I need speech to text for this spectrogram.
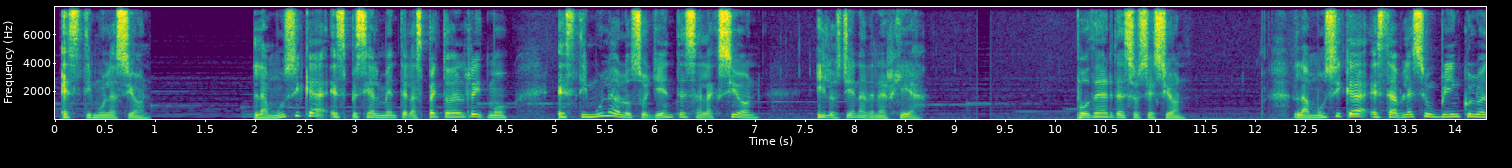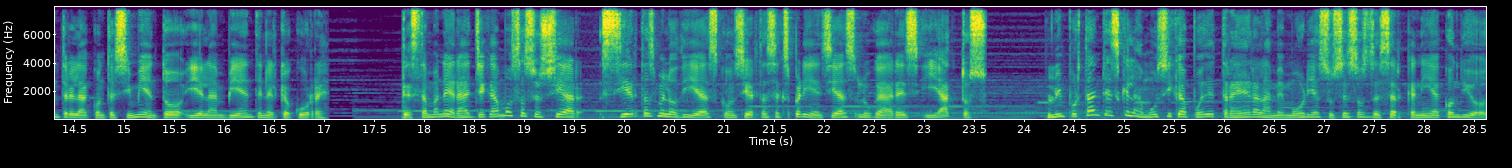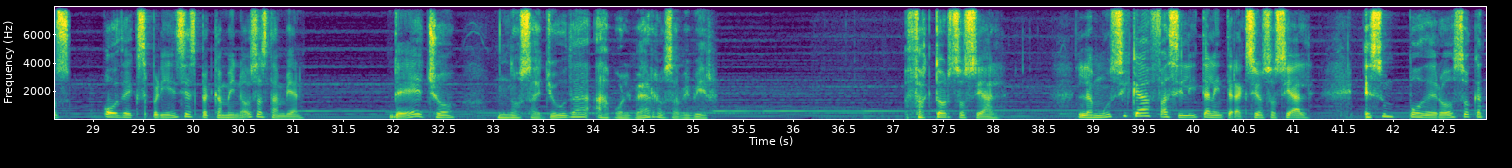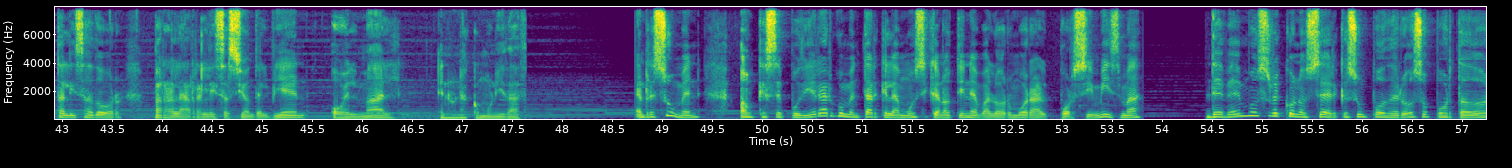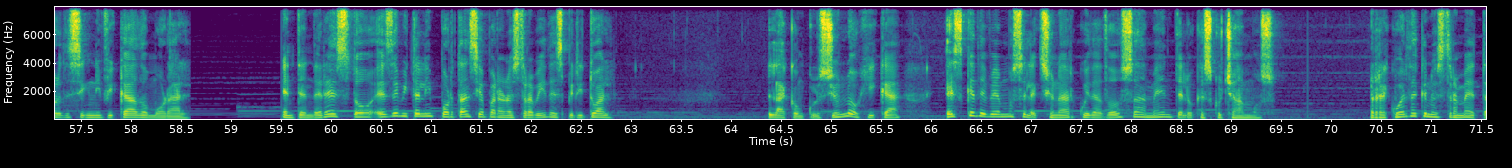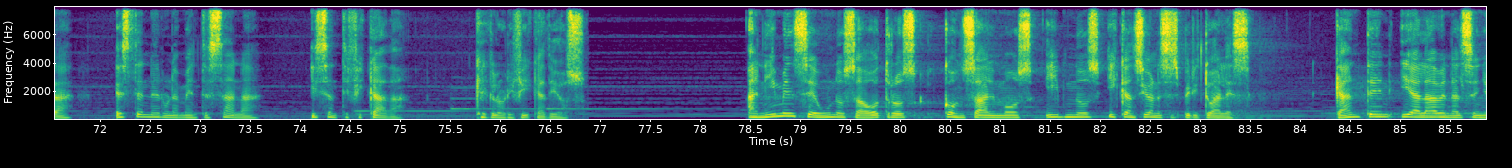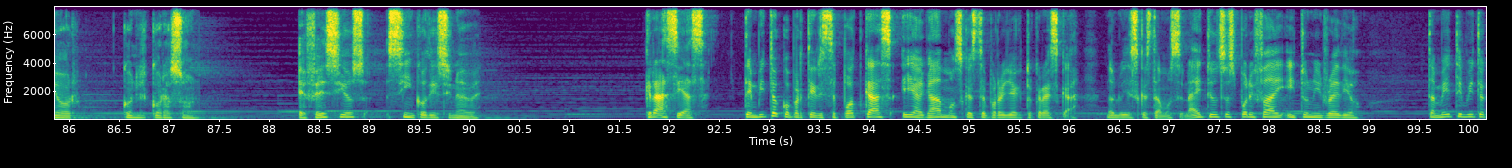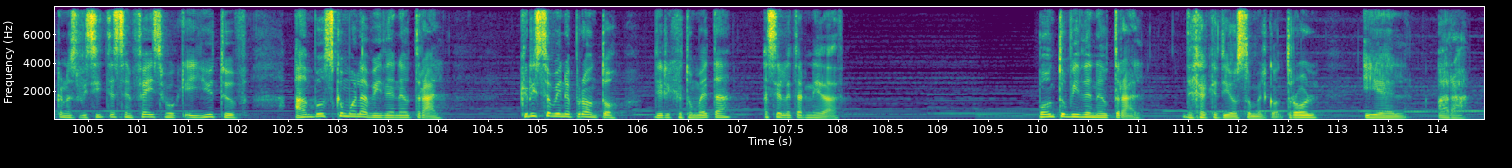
Estimulación. La música, especialmente el aspecto del ritmo, estimula a los oyentes a la acción y los llena de energía. Poder de asociación. La música establece un vínculo entre el acontecimiento y el ambiente en el que ocurre. De esta manera llegamos a asociar ciertas melodías con ciertas experiencias, lugares y actos. Lo importante es que la música puede traer a la memoria sucesos de cercanía con Dios o de experiencias pecaminosas también. De hecho, nos ayuda a volverlos a vivir. Factor social. La música facilita la interacción social. Es un poderoso catalizador para la realización del bien o el mal en una comunidad. En resumen, aunque se pudiera argumentar que la música no tiene valor moral por sí misma, debemos reconocer que es un poderoso portador de significado moral. Entender esto es de vital importancia para nuestra vida espiritual. La conclusión lógica es que debemos seleccionar cuidadosamente lo que escuchamos. Recuerda que nuestra meta es tener una mente sana y santificada que glorifica a Dios. Anímense unos a otros con salmos, himnos y canciones espirituales. Canten y alaben al Señor con el corazón. Efesios 5:19 Gracias te invito a compartir este podcast y hagamos que este proyecto crezca. No olvides que estamos en iTunes, Spotify y Tuning Radio. También te invito a que nos visites en Facebook y YouTube, ambos como la vida neutral. Cristo viene pronto, dirige tu meta hacia la eternidad. Pon tu vida neutral, deja que Dios tome el control y Él hará.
